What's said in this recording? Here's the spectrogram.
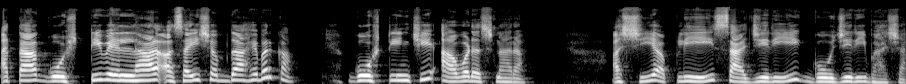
आता गोष्टी वेल्हाळ असाही शब्द आहे बरं का. गोष्टींची आवड असणारा. अशी आपली साजिरी गोजिरी भाषा.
